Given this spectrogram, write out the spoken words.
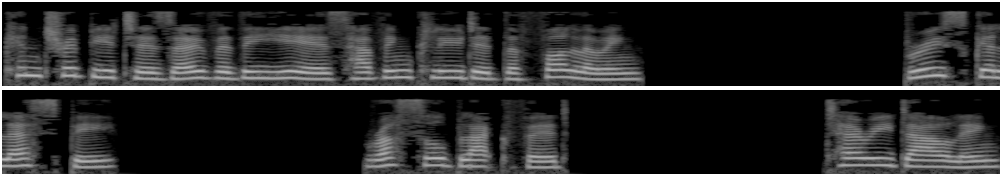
Contributors over the years have included the following: Bruce Gillespie, Russell Blackford, Terry Dowling,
